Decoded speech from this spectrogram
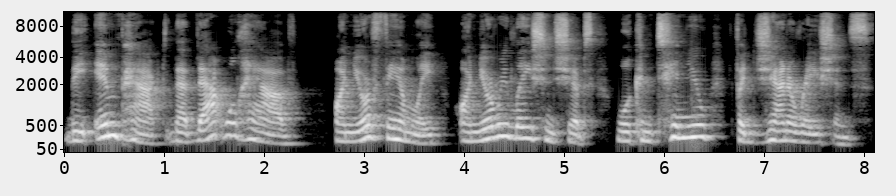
the impact that that will have on your family, on your relationships, will continue for generations.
